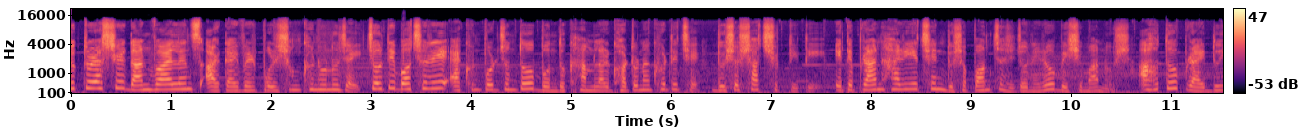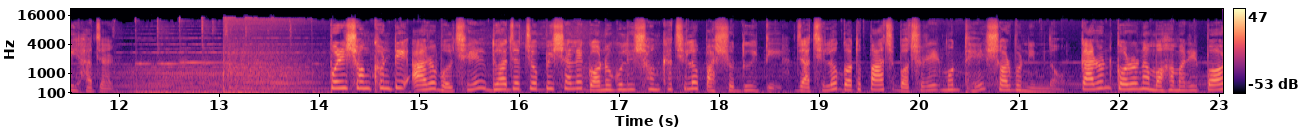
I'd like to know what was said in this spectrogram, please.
যুক্তরাষ্ট্রের গান ভায়োলেন্স আর্কাইভের পরিসংখ্যান অনুযায়ী চলতি বছরে এখন পর্যন্ত বন্দুক হামলার ঘটনা ঘটেছে দুশো সাতষট্টিটি। এতে প্রাণ হারিয়েছেন দুশো পঞ্চাশ জনেরও বেশি মানুষ, আহত প্রায় দুই হাজার। পরিসংখ্যানটি আরও বলছে দু হাজার চব্বিশ সালে গণগুলির সংখ্যা ছিল পাঁচশো দুইটি, যা ছিল গত পাঁচ বছরের মধ্যে সর্বনিম্ন। কারণ করোনা মহামারীর পর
